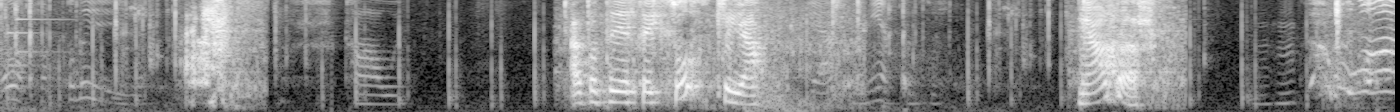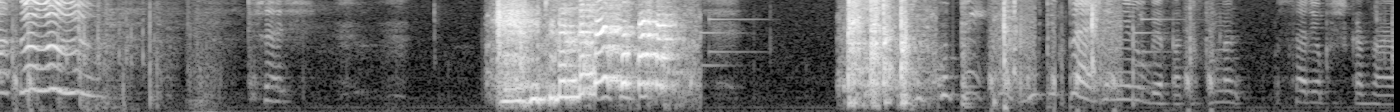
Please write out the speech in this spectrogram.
O, co to? Szczały. A to ty jesteś sus, czy ja? Nie, ja nie jestem sus. Ja też. Cześć. Głupi, głupi pet, ja nie lubię petów, one serio przeszkadzają.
